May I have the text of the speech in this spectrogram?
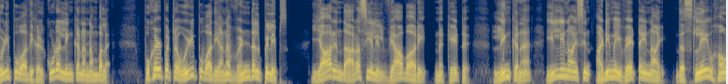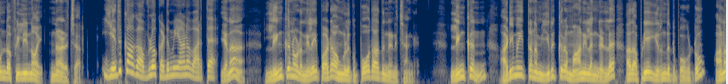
ஒழிப்புவாதிகள் கூட லிங்கனை நம்பல. புகழ்பெற்ற ஒழிப்புவாதியான வெண்டல் பிலிப்ஸ் யார் இந்த அரசியலில் வியாபாரின்னு கேட்டு லிங்கனை இல்லினாய்ஸின் அடிமை வேட்டை நாய் த ஸ்லேவ் ஹவுண்ட் ஆஃப் இல்லினாய்னு அழைச்சார். எதுக்காக அவ்ளோ கடுமையான வார்த்தை? ஏன்னா லிங்கனோட நிலைப்பாடு அவங்களுக்கு போதாதுன்னு நினைச்சாங்க. லிங்கன் அடிமைத்தனம் இருக்கிற மாநிலங்கள்ல அது அப்படியே இருந்துட்டு போகட்டும். ஆனா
